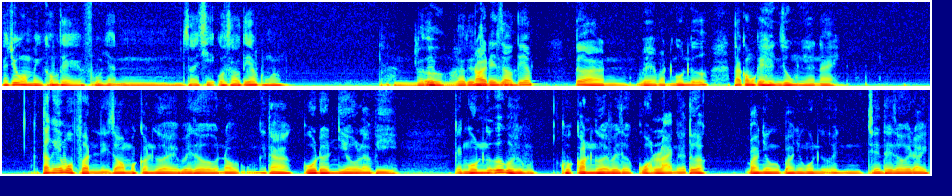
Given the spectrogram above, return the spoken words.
Nói chung là mình không thể phủ nhận giá trị của giao tiếp đúng không? Ừ, Ừ, nói đến giao tiếp tức là về mặt ngôn ngữ ta có một cái hình dung như thế này. Ta nghĩ một phần lý do mà con người bây giờ nó người ta cô đơn nhiều là vì cái ngôn ngữ của của con người bây giờ của loài người tức là bao nhiêu bao nhiêu ngôn ngữ trên thế giới đấy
